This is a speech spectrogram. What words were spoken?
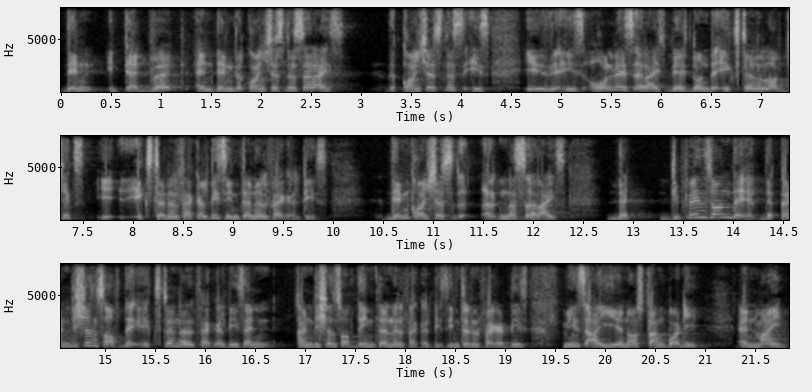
Then it advert and then the consciousness arises. The consciousness is, is, is always arise based on the external objects, external faculties, internal faculties. Then consciousness arise. That depends on the, the conditions of the external faculties and conditions of the internal faculties. Internal faculties means eye, ear, nose, tongue, body, and mind.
